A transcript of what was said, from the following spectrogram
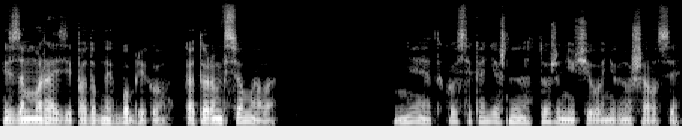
из-за мрази, подобных Бобрику, которым все мало. Нет, Костя, конечно, тоже ничего не гнушался.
